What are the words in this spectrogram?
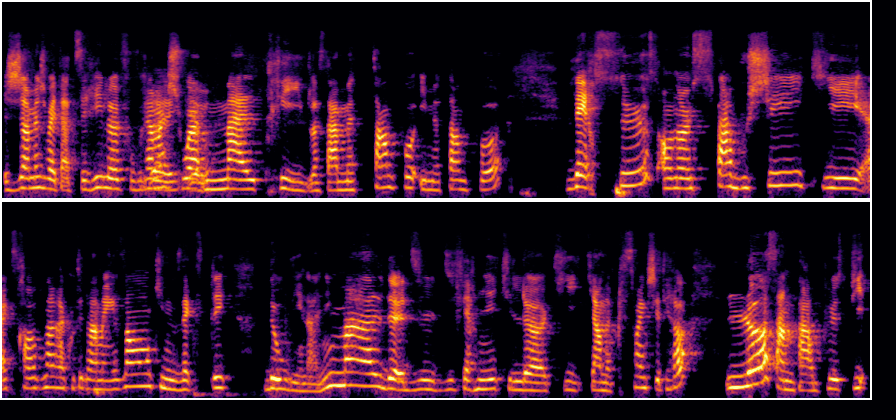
jamais je vais être attirée. Il faut vraiment que je sois mal prise. Là. Ça me tente pas, il me tente pas. Versus, on a un super boucher qui est extraordinaire à côté de la maison, qui nous explique d'où vient l'animal, du, fermier qui, qui, qui en a pris soin, etc. Là, ça me parle plus. Puis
